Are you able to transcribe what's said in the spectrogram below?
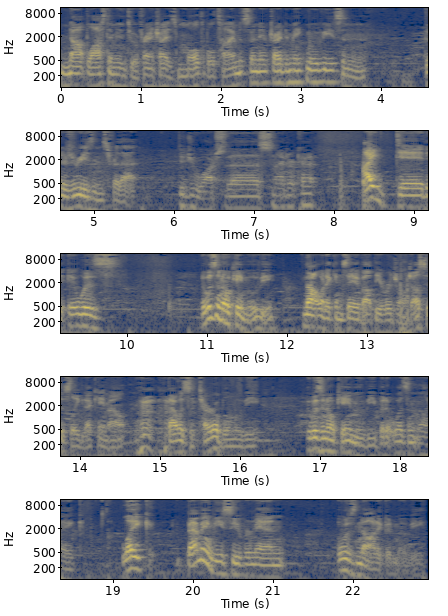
not blossomed into a franchise multiple times when they've tried to make movies, and there's reasons for that. Did you watch the Snyder cut? I did. It was it was an okay movie. Not what I can say about the original Justice League that came out. that was a terrible movie. It was an okay movie, but it wasn't like like Batman v Superman. It was not a good movie.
